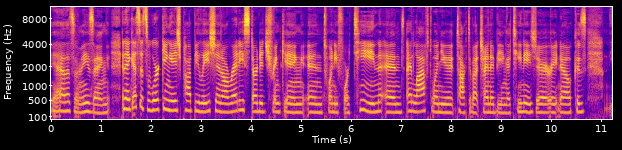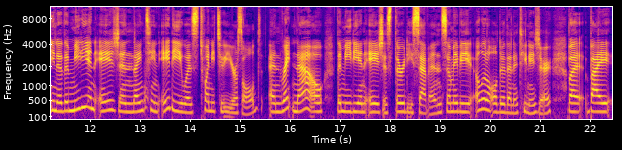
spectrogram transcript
Yeah, that's amazing. And I guess its working age population already started shrinking in 2014. And I laughed when you talked about China being a teenager right now because, you know, the median age in 1980 was 22 years old. And right now, the median age is 37. So maybe a little older than a teenager. But by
